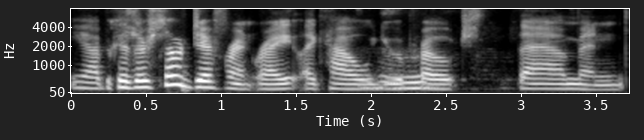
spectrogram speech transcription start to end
Yeah, because they're so different, right? Like how mm-hmm. you approach them and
